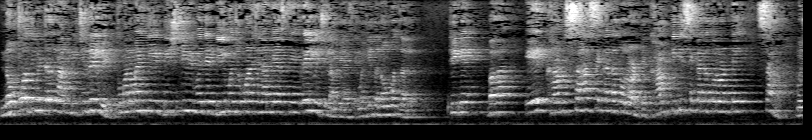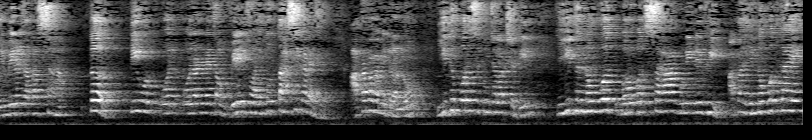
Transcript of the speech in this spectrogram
नव्वद मीटर लांबीची रेल्वे तुम्हाला माहिती आहे डिश टीव्ही मध्ये डी म्हणजे कोणाची लांबी असते? रेल्वेची लांबी असते. म्हणजे इथं नव्वद झालं. ठीक आहे? बघा. एक खांब सहा सेकंदात ओलांडते. खांब किती सेकंदात ओलांडते? सहा. म्हणजे वेळ झाला सहा. तर ती ओलांडण्याचा वेग जो आहे तो तासी काढायचा आता बघा मित्रांनो इथं परिस्थिती तुमच्या लक्षात येईल की इथं नव्वद बरोबर सहा गुणिले व्ही. आता हे नव्वद काय आहे?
